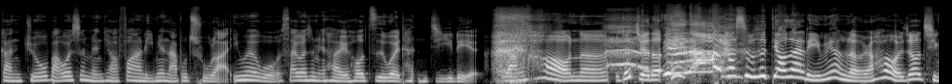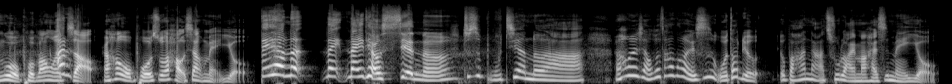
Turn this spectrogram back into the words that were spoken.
感觉我把卫生棉条放在里面拿不出来，因为我塞卫生棉条以后自慰很激烈，然后呢，我就觉得天哪，它是不是掉在里面了？然后我就请我婆帮我找，啊、然后我婆说好像没有。等一下，那那那一条线呢？就是不见了啊。然后我就想说，它到底是我到底有有把它拿出来吗？还是没有？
